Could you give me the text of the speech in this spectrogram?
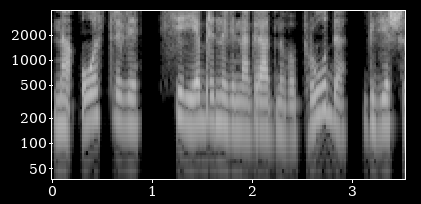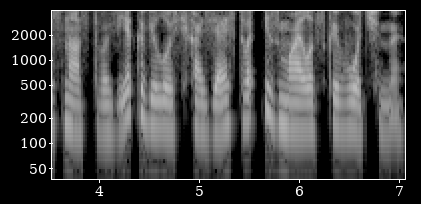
на острове Серебряно-виноградного пруда, где с XVI века велось хозяйство Измайловской вотчины.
